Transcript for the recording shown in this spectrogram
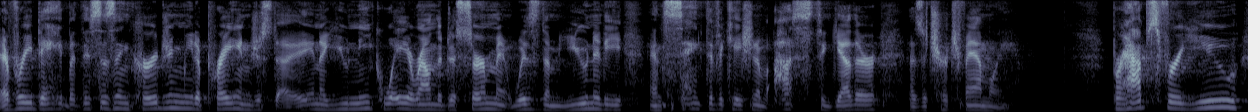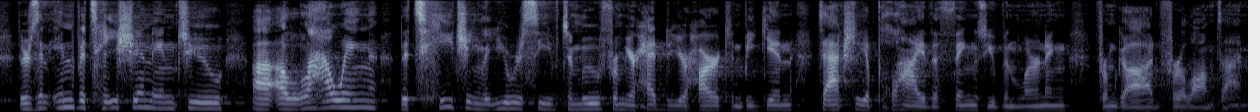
every day, but this is encouraging me to pray in just a, in a unique way around the discernment, wisdom, unity, and sanctification of us together as a church family. Perhaps for you, there's an invitation into uh, allowing the teaching that you receive to move from your head to your heart and begin to actually apply the things you've been learning from God for a long time.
